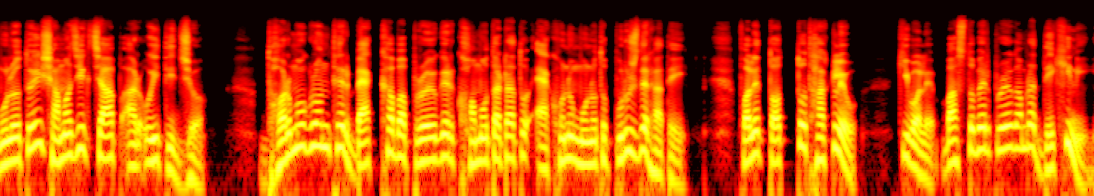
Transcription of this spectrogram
মূলতই সামাজিক চাপ আর ঐতিহ্য। ধর্মগ্রন্থের ব্যাখ্যা বা প্রয়োগের ক্ষমতাটা তো এখনও মূলত পুরুষদের হাতেই। ফলে তত্ত্ব থাকলেও কি বলে বাস্তবের প্রয়োগ আমরা দেখিনি।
